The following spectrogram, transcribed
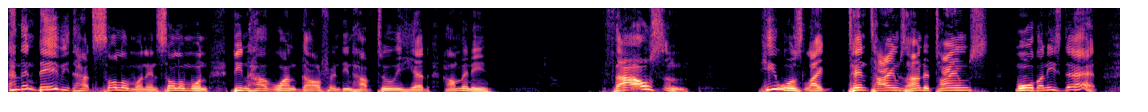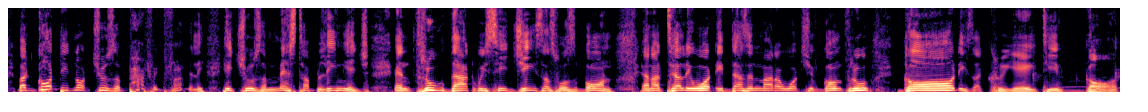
And then David had Solomon, and Solomon didn't have one girlfriend, didn't have two. He had how many? Thousand. He was like 10 times, 100 times more than his dad. But God did not choose a perfect family, He chose a messed up lineage. And through that, we see Jesus was born. And I tell you what, it doesn't matter what you've gone through, God is a creative God.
